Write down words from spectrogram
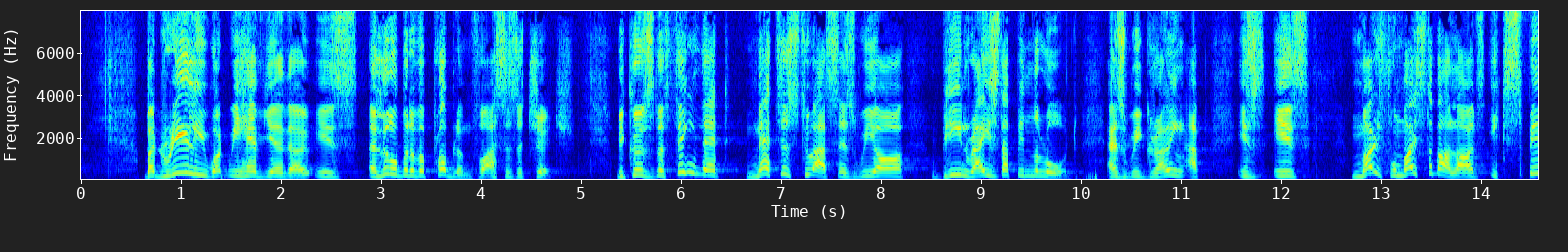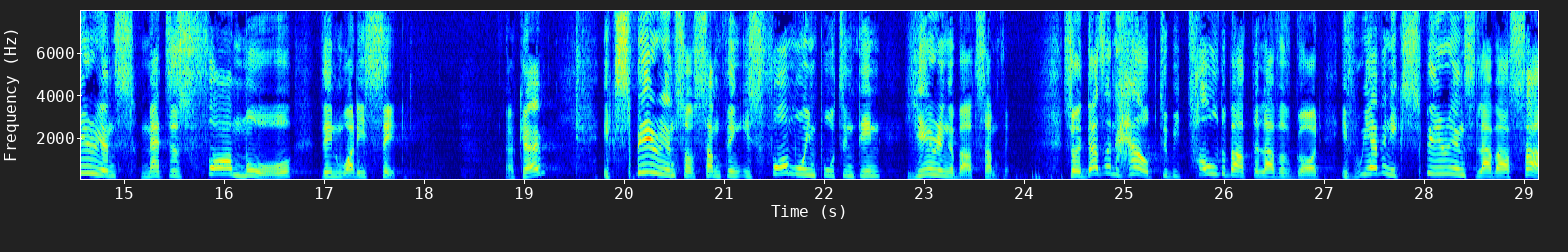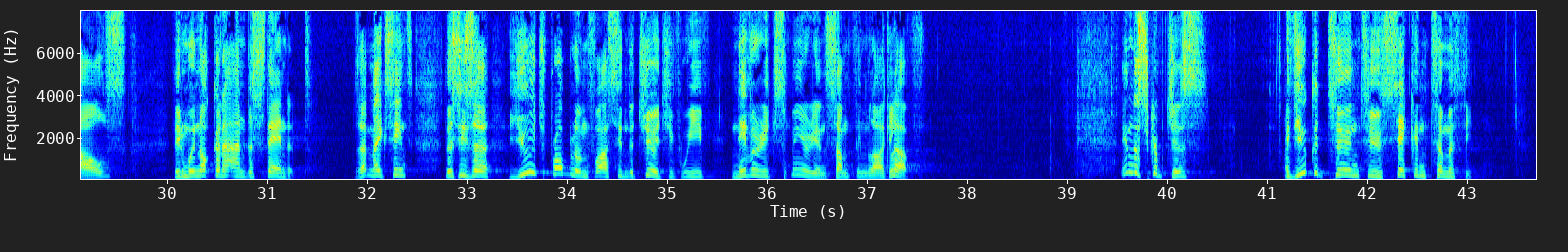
But really, what we have here, though, is a little bit of a problem for us as a church. Because the thing that matters to us as we are being raised up in the Lord, as we're growing up, is, is most, for most of our lives, experience matters far more than what is said. Okay? Experience of something is far more important than hearing about something. So it doesn't help to be told about the love of God if we haven't experienced love ourselves, then we're not going to understand it. Does that make sense? This is a huge problem for us in the church if we've never experienced something like love. In the scriptures, if you could turn to 2 Timothy,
